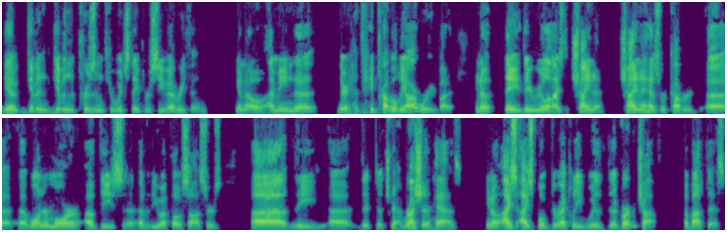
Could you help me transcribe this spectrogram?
You know, given given the prism through which they perceive everything, you know, I mean, uh, they they probably are worried about it. You know, they they realize that China China has recovered uh, uh, one or more of these uh, of the UFO saucers. Uh, the uh, that Russia has. You know, I, I spoke directly with uh, Gorbachev about this,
